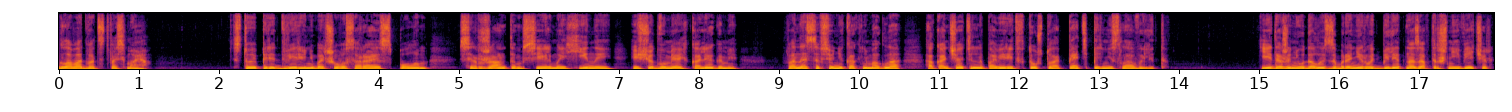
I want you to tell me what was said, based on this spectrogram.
Глава 28. Стоя перед дверью небольшого сарая с полом, сержантом, Сельмой, Хиной и еще двумя их коллегами, Ванесса все никак не могла окончательно поверить в то, что опять перенесла вылет. Ей даже не удалось забронировать билет на завтрашний вечер,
